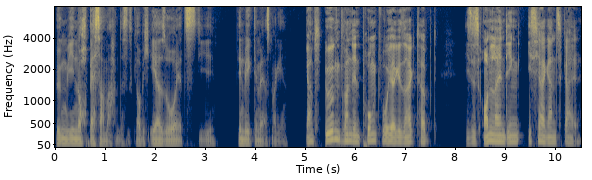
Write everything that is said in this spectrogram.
irgendwie noch besser machen. Das ist, glaube ich, eher so jetzt die, den Weg, den wir erstmal gehen. Gab es irgendwann den Punkt, wo ihr gesagt habt, dieses Online-Ding ist ja ganz geil.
